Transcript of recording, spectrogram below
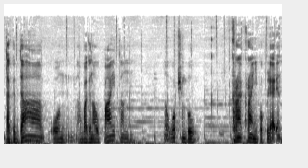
Тогда он обогнал Python, ну, в общем, был кра- крайне популярен.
